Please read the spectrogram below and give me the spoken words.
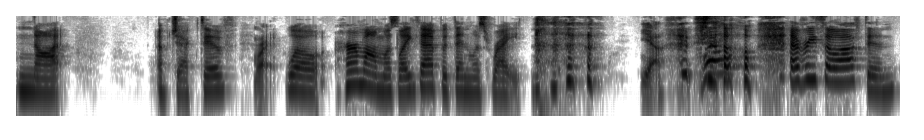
not objective. right Well, her mom was like that, but then was right. yeah so every so often,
